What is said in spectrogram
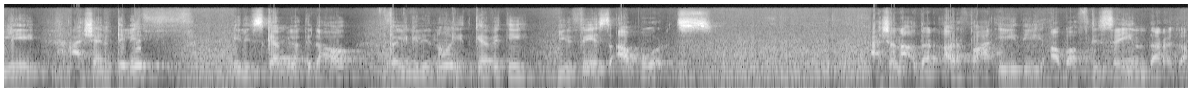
ليه؟ عشان تلف ال scapula كده اهو فال glenoid cavity ي face upwards عشان أقدر ارفع ايدي above 90 درجة.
